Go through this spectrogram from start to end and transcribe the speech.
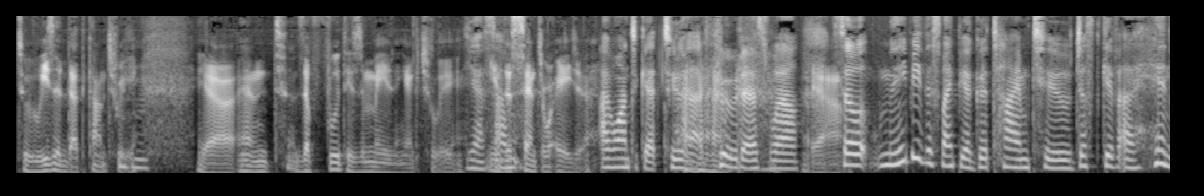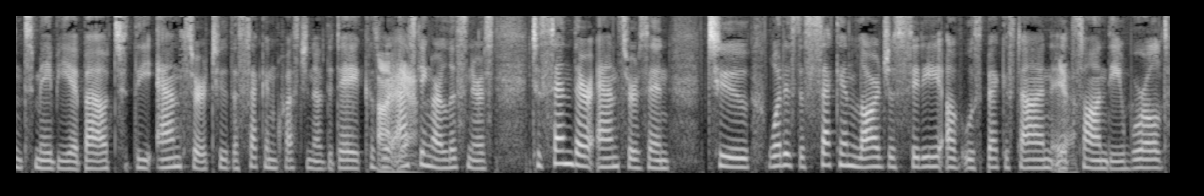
to visit that country yeah and the food is amazing actually Yes, in I'm- the central asia I want to get to that food as well. Yeah. So maybe this might be a good time to just give a hint maybe about the answer to the second question of the day because we're yeah. asking our listeners to send their answers in to what is the second largest city of Uzbekistan. Yeah. It's on the world,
